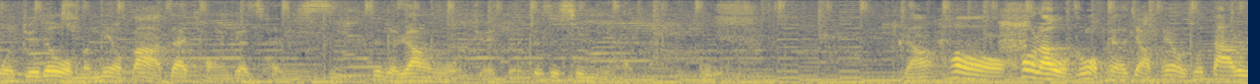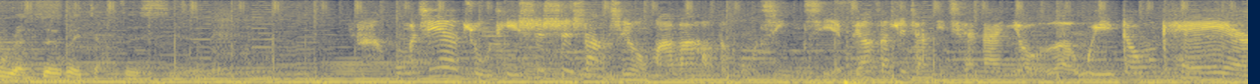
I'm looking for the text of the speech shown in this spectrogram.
我觉得我们没有办法在同一个城市，这个让我觉得就是心里很难过。然后后来我跟我朋友讲，朋友说大陆人最会讲这些。今天的主题是世上只有妈妈好的母亲节，不要再去讲你前男友了，We don't care。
